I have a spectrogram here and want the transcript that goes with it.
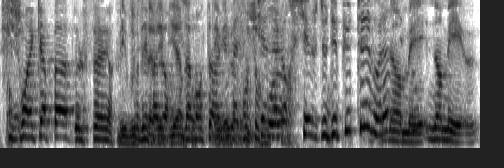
S'ils sont incapables de le faire sur des valeurs fondamentales, ils le font sur quoi leur siège de député, voilà. Non mais non mais. Euh,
